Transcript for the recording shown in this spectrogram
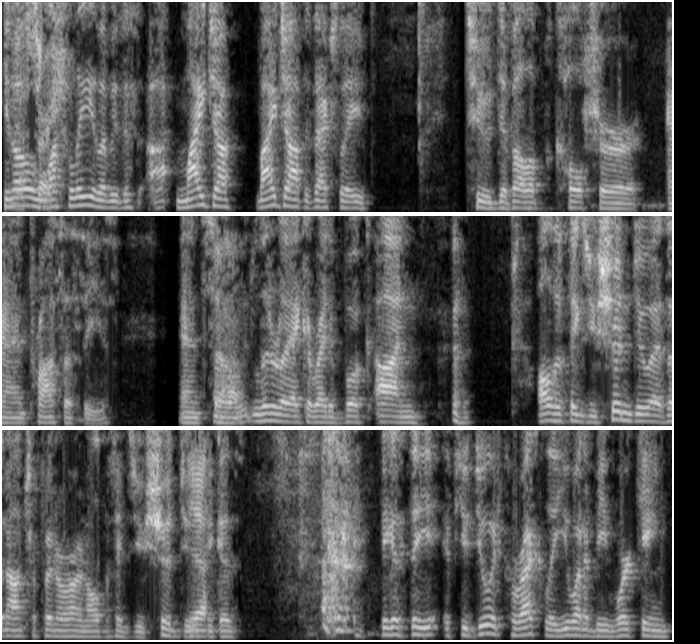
You know, yes, luckily, let me this. Uh, my job, my job is actually to develop culture and processes, and so uh-huh. literally, I could write a book on all the things you shouldn't do as an entrepreneur and all the things you should do yeah. because because the if you do it correctly, you want to be working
